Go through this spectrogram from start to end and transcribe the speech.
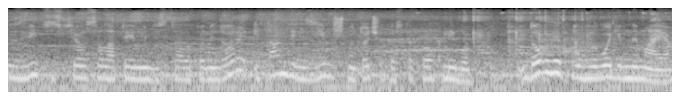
Звідси з цього салату йому дістала помідори, і там він з'їв шматочок ось такого хлібу. Довгих вуглеводів немає.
